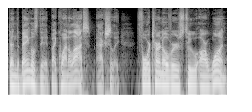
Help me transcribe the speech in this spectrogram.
than the Bengals did by quite a lot, actually. Four turnovers to our one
